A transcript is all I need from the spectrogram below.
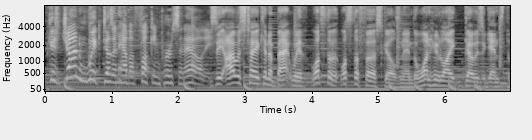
Because John Wick doesn't have a fucking personality. See, I was taken aback with what's the what's the first girl's name? The one who like goes against the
